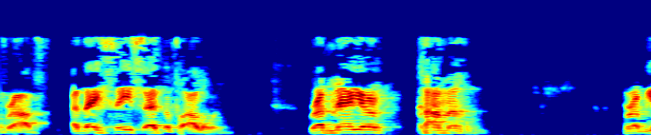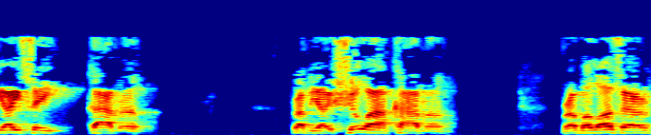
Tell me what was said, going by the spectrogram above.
of Rab. And they, he said the following. Rab Meir, Kama, Rab Yaisi, Kama, Rab Yeshua, Kama, Rab Elazar,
